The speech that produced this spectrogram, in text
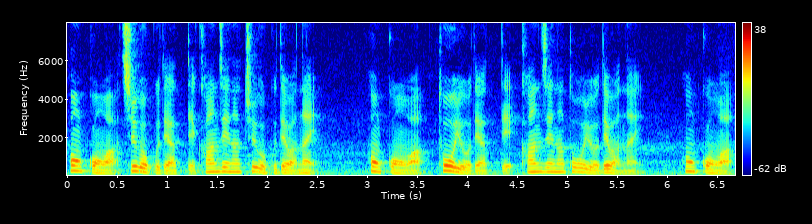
香港は中国であって完全な中国ではない。香港は東洋であって完全な東洋ではない。香港は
